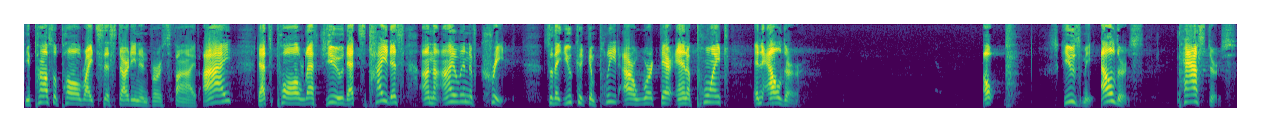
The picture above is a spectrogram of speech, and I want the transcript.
The Apostle Paul writes this starting in verse 5. I, that's Paul, left you, that's Titus, on the island of Crete, so that you could complete our work there and appoint an elder. Oh, excuse me, elders, pastors,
